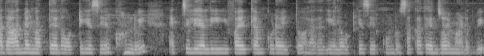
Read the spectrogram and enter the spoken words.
ಅದಾದಮೇಲೆ ಮತ್ತೆ ಎಲ್ಲ ಒಟ್ಟಿಗೆ ಸೇರಿಕೊಂಡ್ವಿ. ಆ್ಯಕ್ಚುಲಿ ಅಲ್ಲಿ ಫೈರ್ ಕ್ಯಾಂಪ್ ಕೂಡ ಇತ್ತು, ಹಾಗಾಗಿ ಎಲ್ಲ ಒಟ್ಟಿಗೆ ಸೇರಿಕೊಂಡು ಸಖತ್ ಎಂಜಾಯ್ ಮಾಡಿದ್ವಿ.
